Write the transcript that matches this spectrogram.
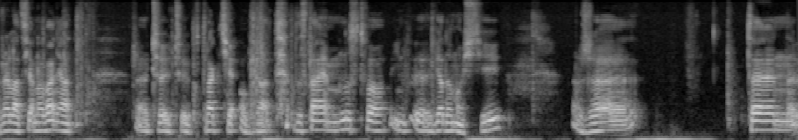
relacjonowania, e, czy, czy w trakcie obrad, dostałem mnóstwo e, wiadomości, że ten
